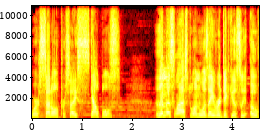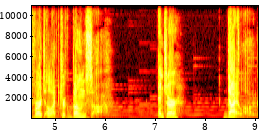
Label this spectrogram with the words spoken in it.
were subtle, precise scalpels, then this last one was a ridiculously overt electric bone saw. Enter dialogue.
